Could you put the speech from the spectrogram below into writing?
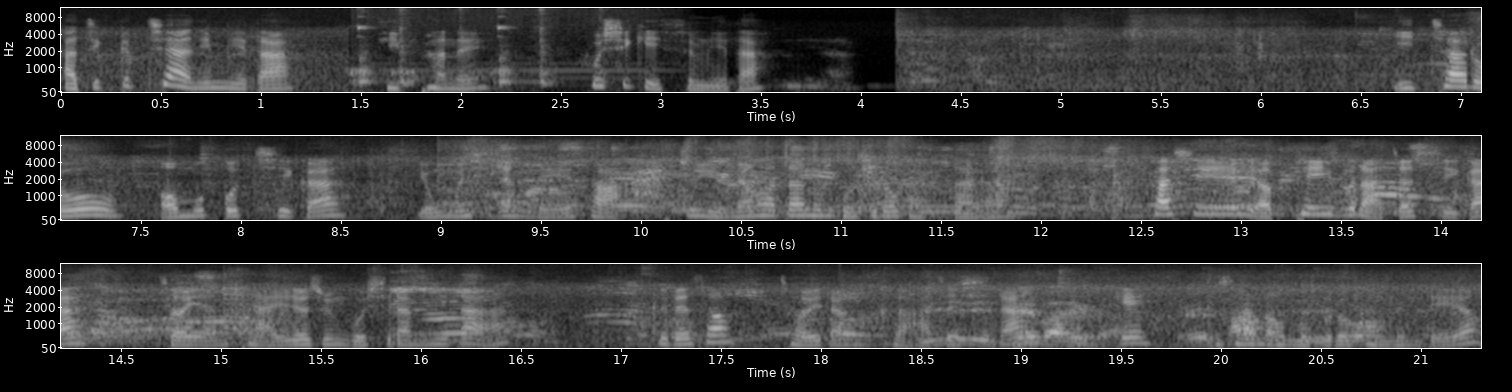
아직 끝이 아닙니다. 뒷판에 후식이 있습니다. 2차로 어묵꼬치가 용문시장 내에서 아주 유명하다는 곳으로 갔어요. 사실 옆 테이블 아저씨가 저희한테 알려준 곳이랍니다. 그래서 저희랑 그 아저씨랑 함께 부산 어묵으로 갔는데요.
